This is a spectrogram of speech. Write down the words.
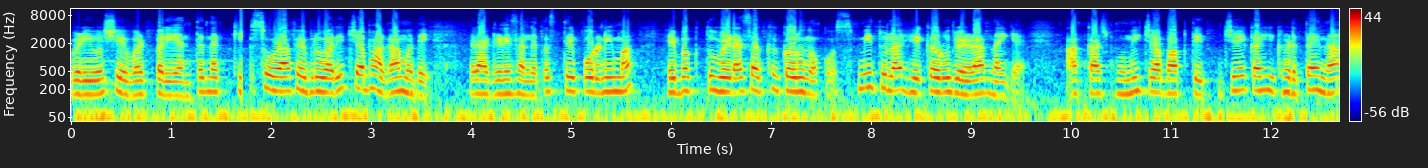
व्हिडिओ शेवटपर्यंत नक्की सोळा फेब्रुवारीच्या भागामध्ये. रागिणी सांगत असते पौर्णिमा हे बघ तू वेड्यासारखं करू नकोस. मी तुला हे करू देणार नाही आहे आकाशभूमीच्या बाबतीत जे काही घडतंय ना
